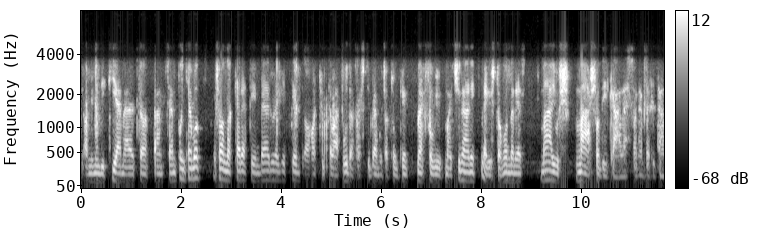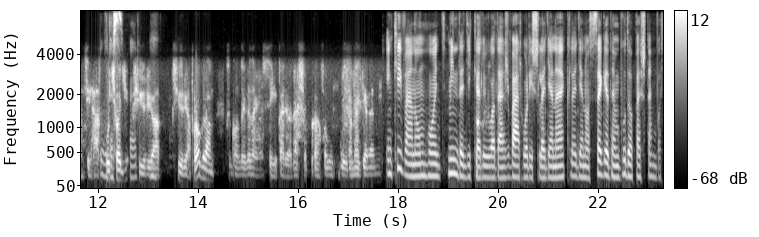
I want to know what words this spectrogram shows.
ami mindig kiemelt a tánc szempontjából, és annak keretén belül egyébként a hatjuk tovább budapesti bemutatónként meg fogjuk majd csinálni. Meg is tudom mondani, ez május másodikán lesz a Nemzeti Táncszínház. Úgyhogy sűrű a, sűrű a program gondoljuk, hogy nagyon szép előadásokkal fogunk újra megjelenni. Én kívánom, hogy mindegyik előadás bárhol is legyenek, legyen az Szegeden, Budapesten vagy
